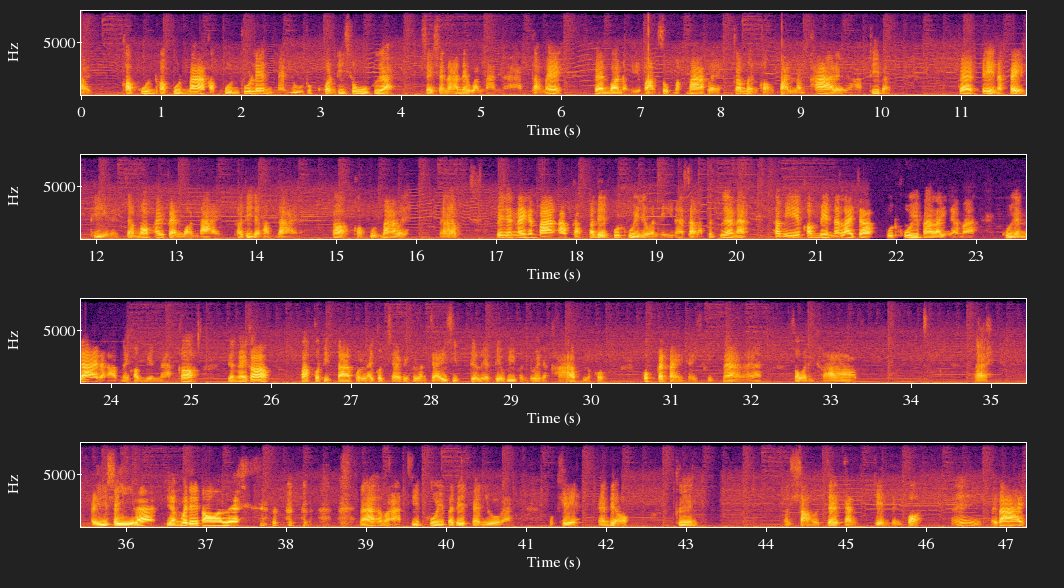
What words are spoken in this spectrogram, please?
ขอบคุณขอบคุณมากขอบคุณผู้เล่นแมนยูทุกคนที่สู้เพื่อชัยชนะในวันนั้นนะครับทำให้แฟนบอลมีความสุขมาก ๆ เลย ก็เหมือนของปั่นล้ำค่าเลยนะครับ ที่แบบแฟนเอยนักเตะทีเนี่ยจะมอบให้แฟนบอลได้ เท่าที่จะทำได้ ก็ขอบคุณมากเลยนะครับ เป็นยังไงกันบ้างครับกับประเด็นพูดคุยในวันนี้นะสำหรับเพื่อนๆนะ ถ้ามีคอมเมนต์อะไรจะพูดคุยมาอะไรอย่างเงี้ยมา คุยกันได้นะครับในคอมเมนต์นะก็ยังไงก็ฝากกดติดตามกดไลค์กดแชร์เป็นกำลังใจให้สิบเดลเลสเดวี่กันด้วยนะครับ แล้วก็พบกันใหม่ในคลิปหน้านะ สวัสดีครับไปตีสี่แล้วยังไม่ได้นอนเลย นะมาอัดคลิปคุยประเด็นแมนยูกัน โอเคงั้นเดี๋ยวคืนวันเสาร์เจอกันเกมเป็นปอดบ๊ายบาย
